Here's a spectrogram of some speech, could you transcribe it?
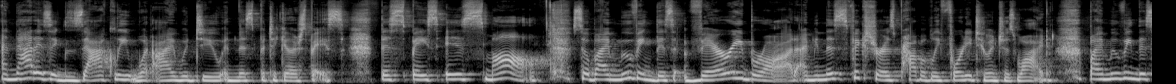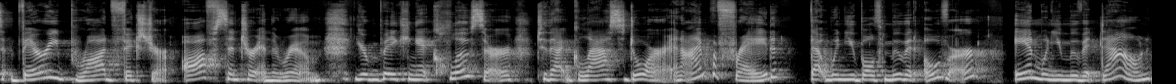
And that is exactly what I would do in this particular space. This space is small. So by moving this very broad, I mean, this fixture is probably 42 inches wide. By moving this very broad fixture off center in the room, you're making it closer to that glass door. And I'm afraid that when you both move it over and when you move it down,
